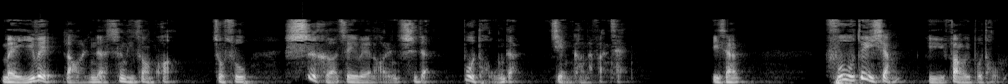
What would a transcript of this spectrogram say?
每一位老人的身体状况，做出适合这一位老人吃的不同的健康的饭菜。第三，服务对象与范围不同。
